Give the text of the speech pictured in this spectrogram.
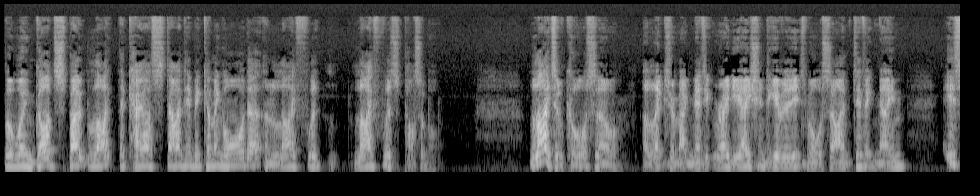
But when God spoke light, the chaos started becoming order and life was, life was possible. Light, of course, or electromagnetic radiation to give it its more scientific name, is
